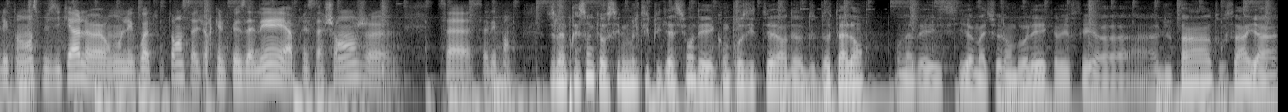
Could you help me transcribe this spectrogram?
Les tendances musicales, on les voit tout le temps, ça dure quelques années, et après ça change, ça, ça dépend. J'ai l'impression qu'il y a aussi une multiplication des compositeurs de, talent. On avait ici euh, Mathieu Lambolé qui avait fait euh, Lupin, tout ça. Il y, a,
